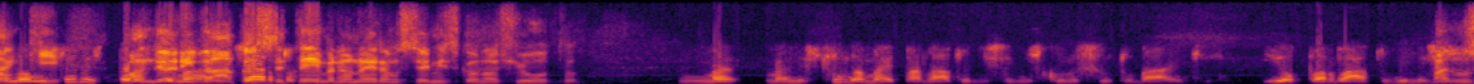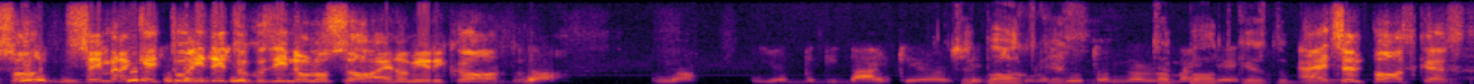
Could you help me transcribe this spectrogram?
che non mi espresso quando è male, arrivato certo a settembre, non era un semisconosciuto. Ma, ma nessuno ha mai parlato di semisconosciuto Banchi. Io ho parlato delle Ma lo so, sembra che tu hai detto scelte- così, non lo so, eh, non mi ricordo. No, no, io di Banchi non C'è il podcast. semisconosciuto non l'ho mai detto. podcast. Eh, c'è il podcast,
